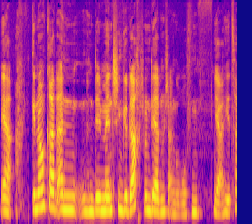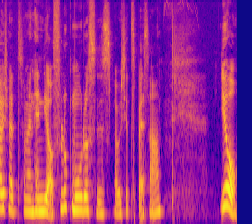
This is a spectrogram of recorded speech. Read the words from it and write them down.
Ja, genau gerade an den Menschen gedacht und der hat mich angerufen. Ja, jetzt habe ich mein Handy auf Flugmodus, das ist, glaube ich, jetzt besser. Jo,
